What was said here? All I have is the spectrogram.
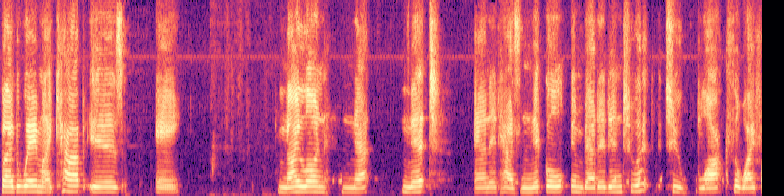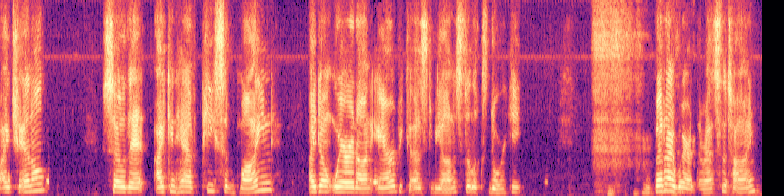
by the way, my cap is a nylon net knit and it has nickel embedded into it to block the Wi-Fi channel so that I can have peace of mind. I don't wear it on air because to be honest, it looks dorky. but I wear it the rest of the time.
